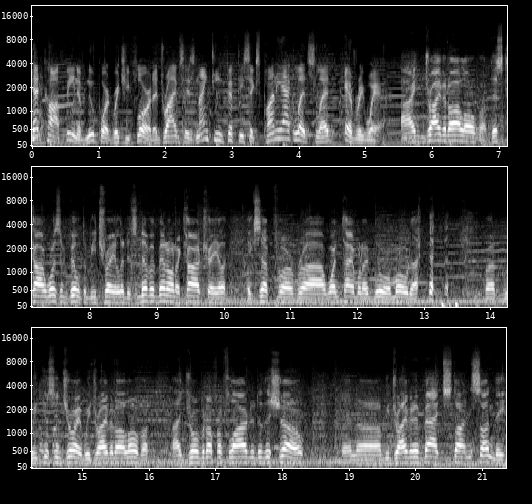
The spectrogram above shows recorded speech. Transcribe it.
Ted Coffeen of New Port Richey, Florida drives his 1956 Pontiac lead sled everywhere. I drive it all over. This car wasn't built to be trailered. It's never been on a car trailer except for uh, one time when I blew a motor. but we just enjoy it. We drive it all over. I drove it up from Florida to the show, and uh, I'll be driving it back starting Sunday.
